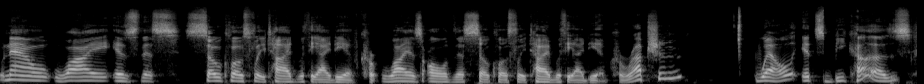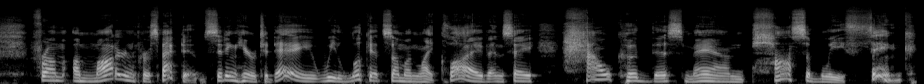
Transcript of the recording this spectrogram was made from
Now, why is this so closely tied with the idea of why is all of this so closely tied with the idea of corruption? Well, it's because from a modern perspective, sitting here today, we look at someone like Clive and say, how could this man possibly think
